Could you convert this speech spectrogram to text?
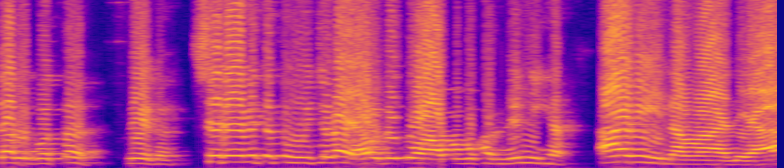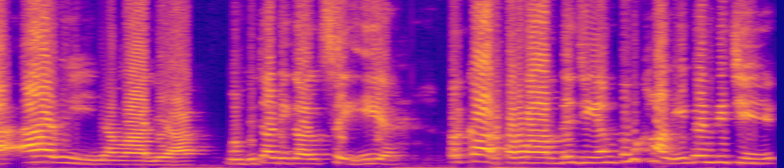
ਚੱਲ ਪੁੱਤ, ਵੇਖ, ਸਿਰੇ ਵੀ ਤੇ ਤੂੰ ਹੀ ਚੜਾਇਆ ਉਹਦੇ ਤੂੰ ਆਪ ਵਿਖਾਉਂਦੇ ਨਹੀਂ ਹੈ। ਆ ਵੀ ਨਵਾਂ ਲਿਆ ਆ ਵੀ ਨਵਾਂ ਲਿਆ। ਮੰਮੀ, ਤੁਹਾਡੀ ਗੱਲ ਸਹੀ ਹੈ। ਪਰ ਘਰ ਪਰਿਵਾਰ ਦੇ ਜੀਵਨ ਨੂੰ ਵਿਖਾਣੀ ਪੈਂਦੀ ਚੀਜ਼।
